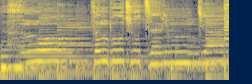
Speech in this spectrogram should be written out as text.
让我分不出真假。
